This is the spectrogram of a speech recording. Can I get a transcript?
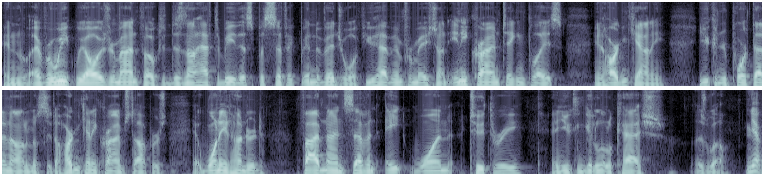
And every week we always remind folks it does not have to be this specific individual. If you have information on any crime taking place in Hardin County, you can report that anonymously to Hardin County Crime Stoppers at 1 800 597 8123, and you can get a little cash as well. Yeah,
